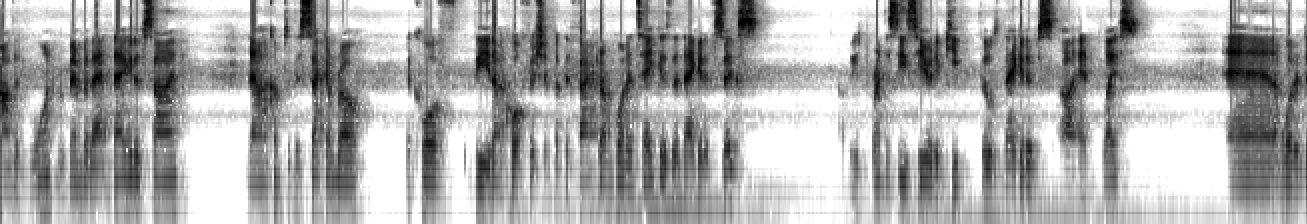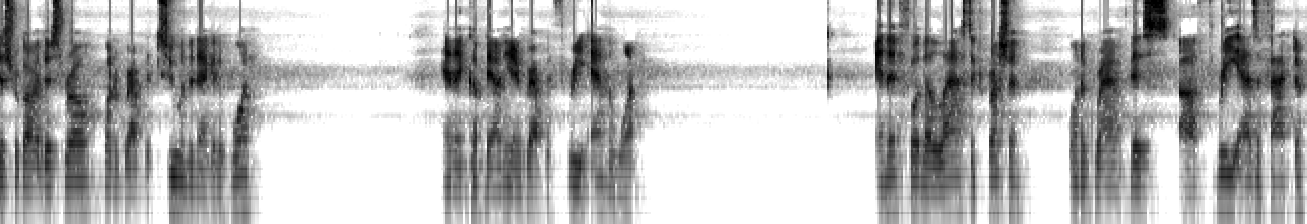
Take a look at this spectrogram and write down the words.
positive 1. Remember that negative sign. Now come to the second row. The, the not coefficient, but the factor I'm going to take is the negative 6. I'll use parentheses here to keep those negatives uh, in place. And I'm going to disregard this row. I'm going to grab the 2 and the negative 1. And then come down here and grab the 3 and the 1. And then for the last expression, I'm going to grab this uh, 3 as a factor.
